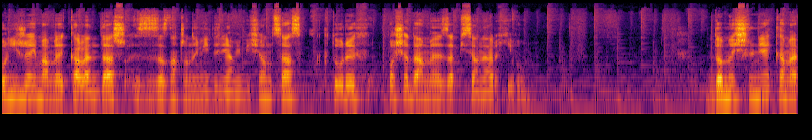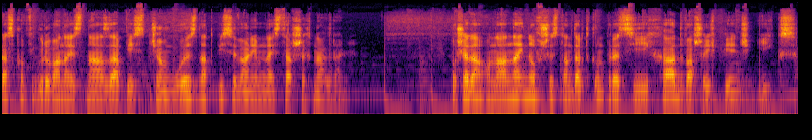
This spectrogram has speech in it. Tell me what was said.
Poniżej mamy kalendarz z zaznaczonymi dniami miesiąca, z których posiadamy zapisane archiwum. Domyślnie kamera skonfigurowana jest na zapis ciągły z nadpisywaniem najstarszych nagrań. Posiada ona najnowszy standard kompresji H265X,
